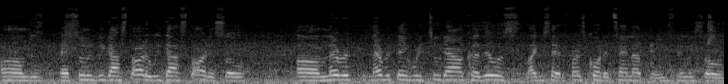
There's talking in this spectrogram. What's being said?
Um, just as soon as we got started, we got started. So um, never never think we're too down because it was like you said, the first quarter 10 nothing. You feel me? So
